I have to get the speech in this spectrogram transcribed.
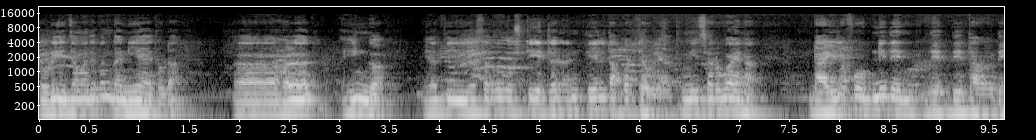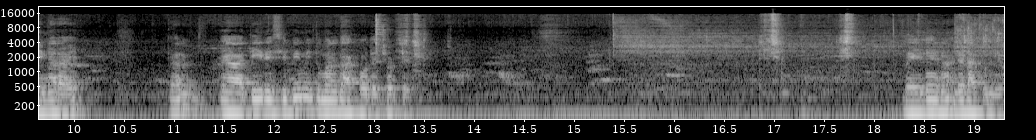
थोडी ह्याच्यामध्ये पण धनिया आहे थोडा. हळद हिंग. ह्या ती या सर्व गोष्टी घेतल्या आणि तेल तापत ठेवले. आता मी सर्व आहे ना डाळीला फोडणी दे दे देता देणार आहे. तर ती रेसिपी मी तुम्हाला दाखवते छोटे. पहिले आहे ना हे टाकून घेऊ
